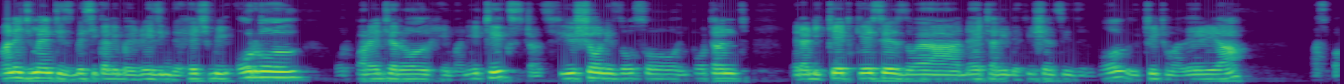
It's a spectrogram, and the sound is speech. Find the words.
Management is basically by raising the HB oral or parenteral hematinics. Transfusion is also important eradicate cases where dietary deficiency is involved. We treat malaria as per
